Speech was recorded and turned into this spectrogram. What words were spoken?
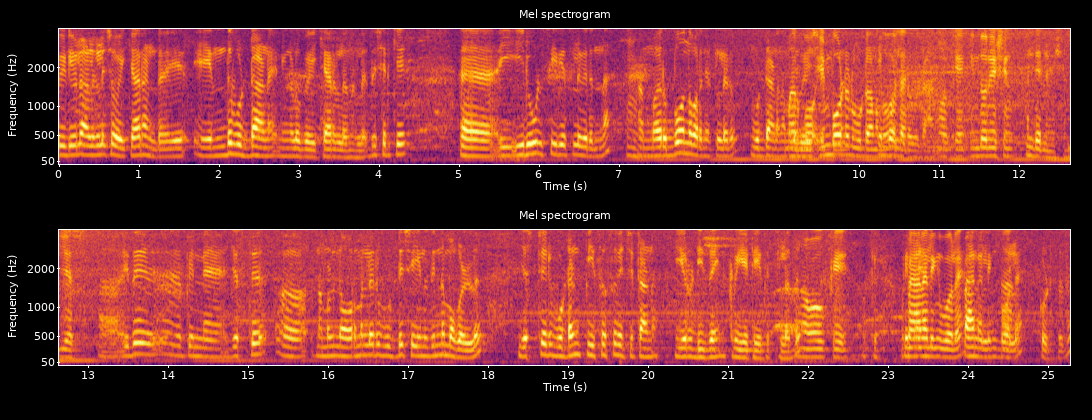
വീഡിയോയിൽ ആളുകൾ ചോദിക്കാറുണ്ട് എന്ത് വുഡാണ് നിങ്ങൾ ഉപയോഗിക്കാറുള്ളത്? എന്നുള്ളത്. ഇത് ശരിക്ക് ഈ ഇരുൾ സീരീസിൽ വരുന്ന മെർബോ എന്ന് പറഞ്ഞിട്ടുള്ളൊരു വുഡാണ് നമ്മൾ ഇമ്പോർട്ടഡ് വുഡാണ് ഓക്കെ ഇന്തോനേഷ്യൻ ഇന്തോനേഷ്യൻ യെസ് ഇത് പിന്നെ ജസ്റ്റ് നമ്മൾ നോർമൽ ഒരു വുഡ് ചെയ്യുന്നതിന്റെ മുകളിൽ ജസ്റ്റ് ഒരു വുഡൻ പീസസ് വെച്ചിട്ടാണ് ഈ ഒരു ഡിസൈൻ ക്രിയേറ്റ് ചെയ്തിട്ടുള്ളത്. ഓക്കെ ഓക്കെ പാനലിംഗ് പോലെ. പാനലിംഗ് പോലെ കൊടുത്തത്.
